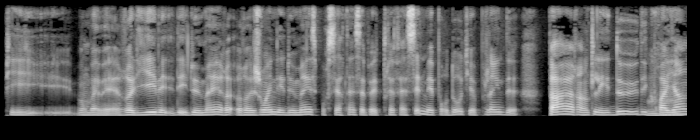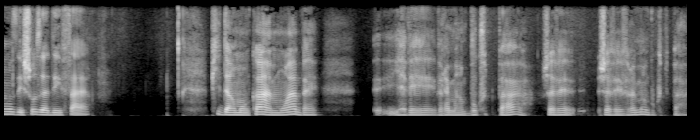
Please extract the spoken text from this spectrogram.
puis, bon, ben, ben relier les deux mains, rejoindre les deux mains, pour certains, ça peut être très facile, mais pour d'autres, il y a plein de peurs entre les deux, des mm-hmm. croyances, des choses à défaire. Puis, dans mon cas, à moi, ben, il y avait vraiment beaucoup de peur. J'avais, j'avais vraiment beaucoup de peur.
